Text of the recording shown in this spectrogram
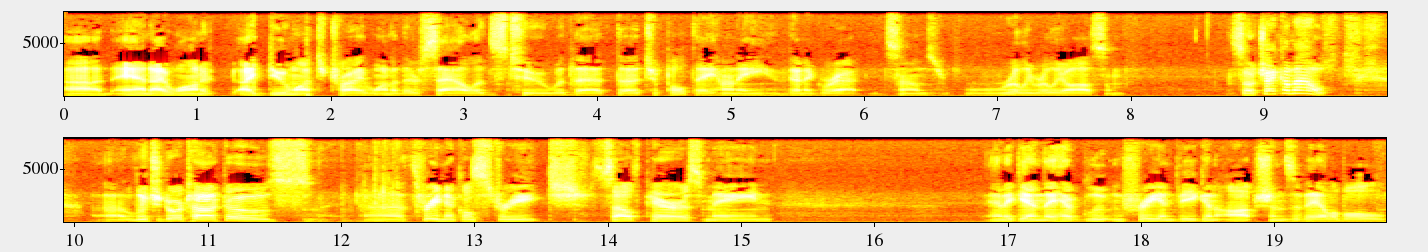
Uh, and I want to, I do want to try one of their salads too with that uh, chipotle honey vinaigrette. It sounds really, really awesome. So check them out. Uh, Luchador Tacos, uh, 3 Nichols Street, South Paris, Maine. And again, they have gluten free and vegan options available.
